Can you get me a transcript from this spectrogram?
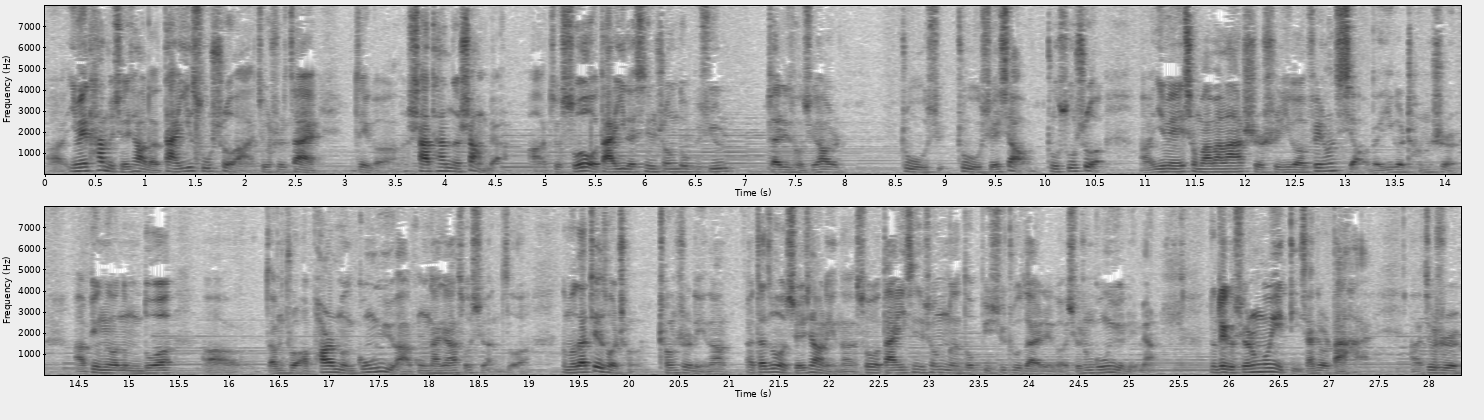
啊，因为他们学校的大一宿舍啊，就是在这个沙滩的上边啊，就所有大一的新生都必须在这所学校住学住学校住宿舍啊，因为圣巴巴拉市是一个非常小的一个城市。啊，并没有那么多啊，咱们说 apartment 公寓啊，供大家所选择。那么在这座城城市里呢，啊，在这所学校里呢，所有大一新生呢都必须住在这个学生公寓里面。那这个学生公寓底下就是大海，啊，就是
